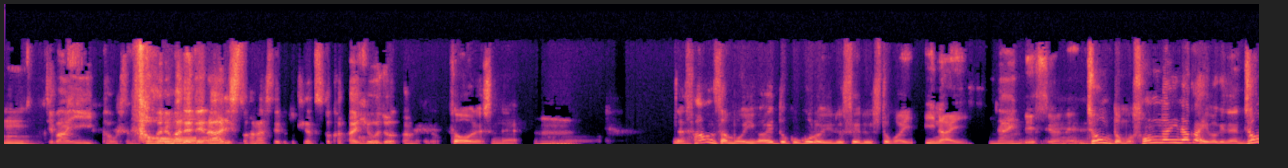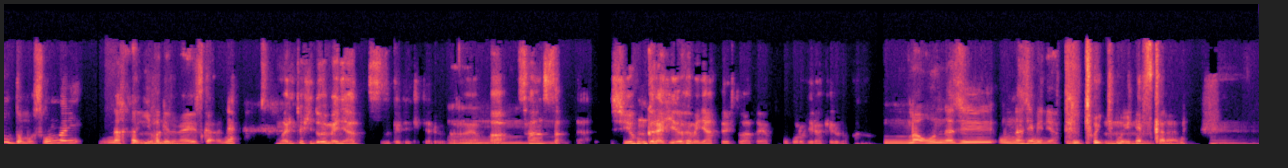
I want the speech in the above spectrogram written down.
うん。一番いい顔してます。それまでデナーリスと話してる時はずっと硬い表情だったんだけど。そうですね。う。うんん。でサンサも意外と心許せる人がいいないいないんだですよね。ジョンともそんなに仲いいわけじゃない。ジョンともそんなに仲いいわけじゃないですからね。割とひどい目に遭い続けてきてるから、やっぱうんサンサ、シオンぐらいひどい目に遭ってる人だとやっぱ心開けるのかな。うん、まあ同じ、同じ目にやってると言ってもいいですからね。うん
